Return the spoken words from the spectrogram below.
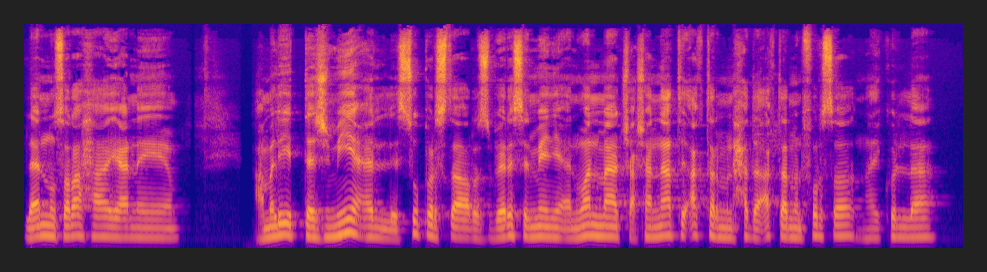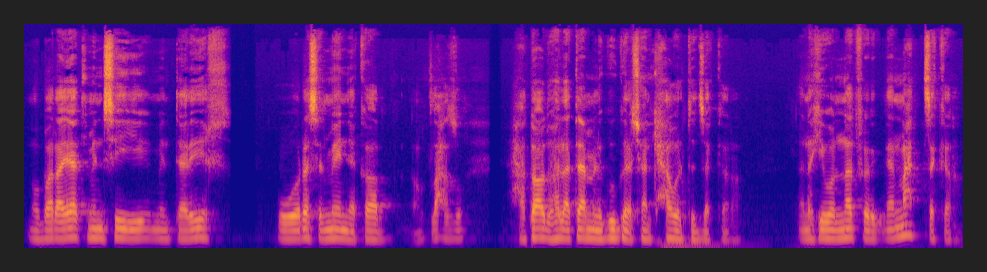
لأنه صراحة يعني عملية تجميع ال superstars ب WrestleMania in one match عشان نعطي أكثر من حدا أكثر من فرصة هاي كلها مباريات منسيه من تاريخ WrestleMania card لو تلاحظوا. حتقعدوا هلا تعمل جوجل عشان تحاول تتذكرها. لانك يو نوت يعني ما حتتذكرها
